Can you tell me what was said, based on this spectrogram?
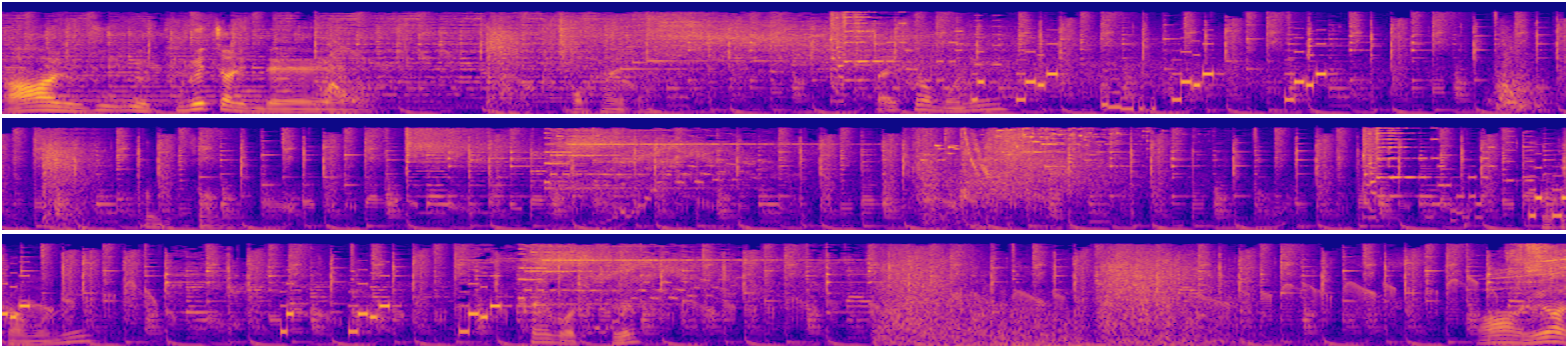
아 여기 이거 두 배짜린데. 어 다행이다. 사이클로몬이 페이버트 아 얘가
